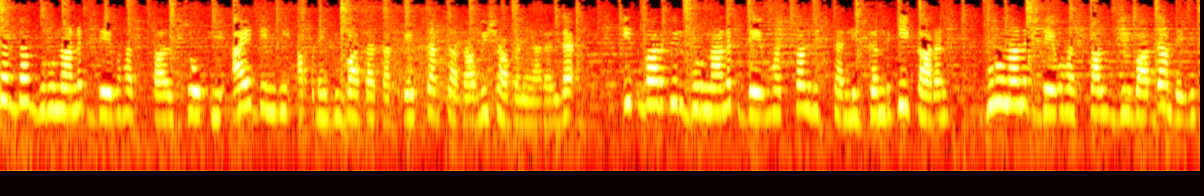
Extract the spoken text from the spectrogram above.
ਅੰਮ੍ਰਿਤਸਰ ਦਾ ਗੁਰੂ ਨਾਨਕ ਦੇਵ ਹਸਪਤਾਲ ਜੋ ਕਿ ਆਏ ਦਿਨ ਹੀ ਆਪਣੇ ਵਿਵਾਦਾਂ ਕਰਕੇ ਚਰਚਾ ਦਾ ਵਿਸ਼ਾ ਬਣਿਆ ਰਹਿੰਦਾ ਹੈ। ਇਸ ਵਾਰ ਫਿਰ ਗੁਰੂ ਨਾਨਕ ਦੇਵ ਹਸਪਤਾਲ ਵਿੱਚ ਫੈਲੀ ਗੰਦਗੀ ਕਾਰਨ ਗੁਰੂ ਨਾਨਕ ਦੇਵ ਹਸਪਤਾਲ ਵਿਵਾਦਾਂ ਦੇ ਵਿੱਚ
